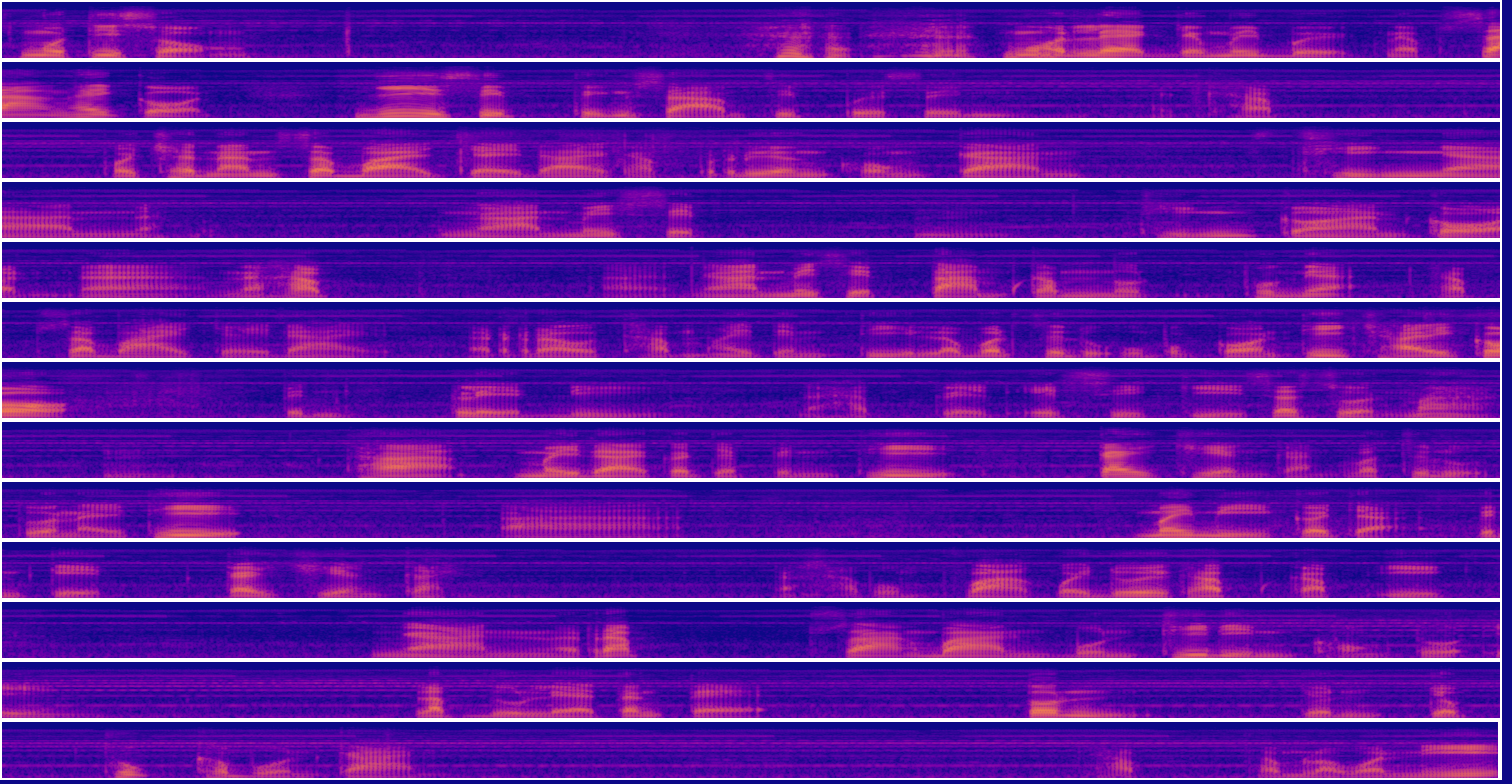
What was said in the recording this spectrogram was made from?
งวดที่สองงวดแรกยังไม่เบิกนะสร้างให้ก่อน 20ถึง30เปอร์เซ็นต์นะครับ เพราะฉะนั้นสบายใจได้ครับเรื่องของการทิ้งงานนะ งานไม่เสร็จทิ้งงานก่อนอนะครับงานไม่เสร็จตามกำหนดพวกนี้ครับสบายใจได้เราทำให้เต็มที่แล้ววัสดุอุปกรณ์ที่ใช้ก็เป็นเกรดดีนะครับเกรด SCG ซะส่วนมาก ถ้าไม่ได้ก็จะเป็นที่ใกล้เคียงกัน วัสดุตัวไหนที่ไม่มีก็จะเป็นเกรดใกล้เคียงกันนะครับผมฝากไว้ด้วยครับกับอีกงานรับสร้างบ้านบนที่ดินของตัวเอง รับดูแลตั้งแต่ต้นจนจบทุกขบวนการ ครับสำหรับวันนี้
